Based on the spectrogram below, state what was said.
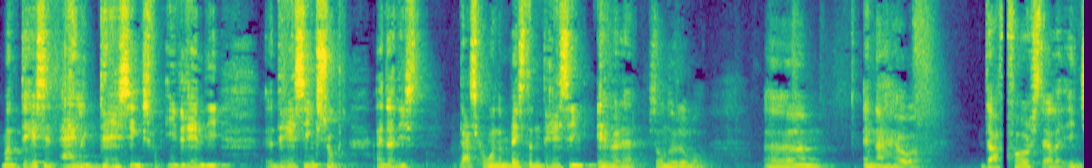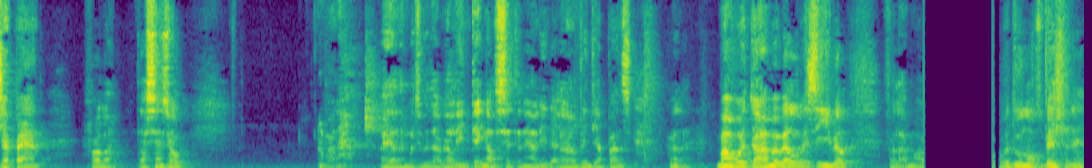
Want deze zijn eigenlijk dressings voor iedereen die eh, dressings zoekt. En dat is, dat is gewoon de beste dressing ever, hè, zonder rommel. Ehm, en dan gaan we dat voorstellen in Japan. Voilà, dat zijn zo. Voilà. Ah ja, dan moeten we dat wel in het Engels zetten, niet, of in het Japans. Voilà. Maar we duimen wel, we zien wel. Voilà, maar we doen ons best, hè.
